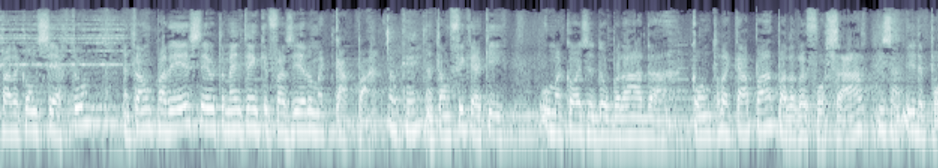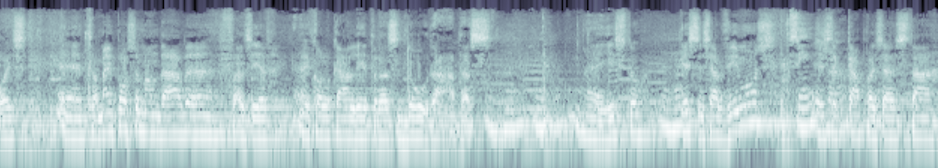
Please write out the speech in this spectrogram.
para concerto. Então, para este, eu também tenho que fazer uma capa. Ok. Então, fica aqui uma coisa dobrada contra a capa para reforçar Exato. e depois eh, também posso mandar eh, fazer eh, colocar letras douradas uhum, uhum. é isto uhum. este já vimos sim esta já. capa já está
